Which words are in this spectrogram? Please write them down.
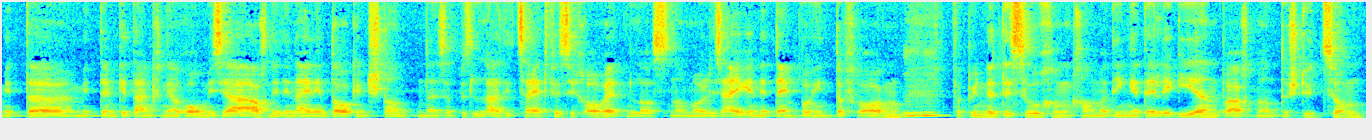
mit, der, mit dem Gedanken, ja, Rom ist ja auch nicht in einem Tag entstanden. Also ein bisschen auch die Zeit für sich arbeiten lassen, einmal das eigene Tempo hinterfragen, Verbündete suchen, kann man Dinge delegieren, braucht man Unterstützung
